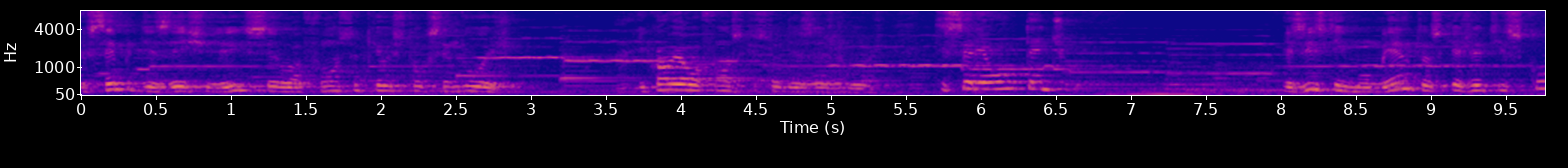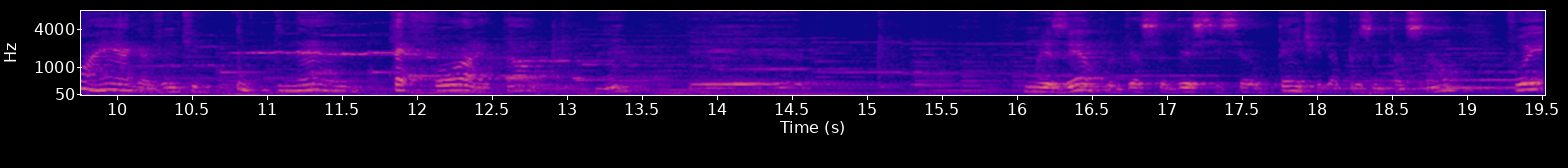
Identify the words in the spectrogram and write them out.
eu sempre desejei ser o Afonso que eu estou sendo hoje. E qual é o Afonso que estou desejando hoje? Que seria o autêntico. Existem momentos que a gente escorrega, a gente né, cai fora e tal. Né? Um exemplo dessa, desse ser autêntico da apresentação foi,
